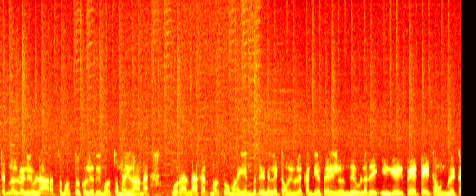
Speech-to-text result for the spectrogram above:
திருநெல்வேலியில் உள்ள அரசு மருத்துவக் கல்லூரி மருத்துவமனையிலான புறநகர் மருத்துவமனை என்பது நெல்லை டவுனில் உள்ள கண்டியப்பேரில் வந்து உள்ளது. இங்கு பேட்டை டவுன் உள்ளிட்ட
